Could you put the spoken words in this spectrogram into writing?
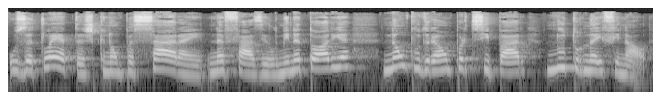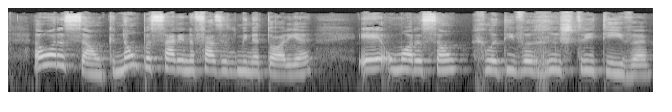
os atletas que não passarem na fase eliminatória não poderão participar no torneio final. A oração que não passarem na fase eliminatória é uma oração relativa restritiva.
